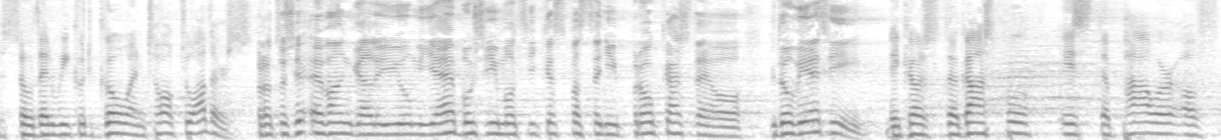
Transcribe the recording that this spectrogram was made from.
so that we could go and talk to others. Protože evangelium je boží mocí ke spasení pro každého, kdo věří. Because the gospel is the power of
